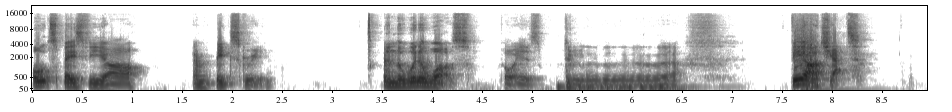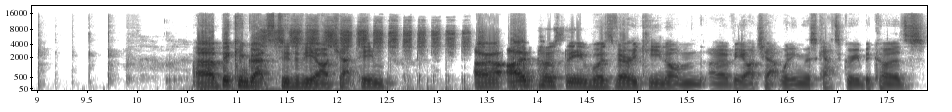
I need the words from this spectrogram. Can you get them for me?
Alt Space VR, and Big Screen. And the winner was, or is, VR Chat. Uh, big congrats to the VR Chat team. Uh, I personally was very keen on uh, VR Chat winning this category because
